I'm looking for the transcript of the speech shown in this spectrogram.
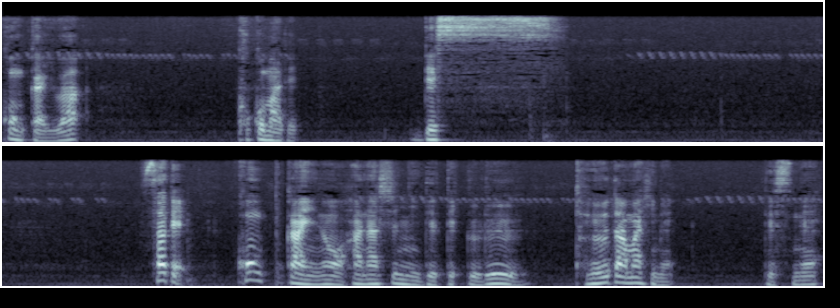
今回はここまでです。さて、今回の話に出てくる豊玉姫ですね。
